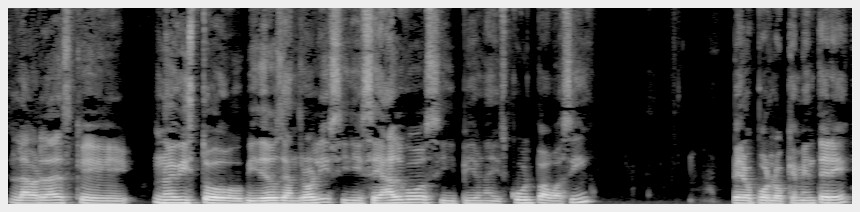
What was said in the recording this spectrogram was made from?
La verdad es que no he visto videos de Androlis si dice algo, si pide una disculpa o así. Pero por lo que me enteré,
